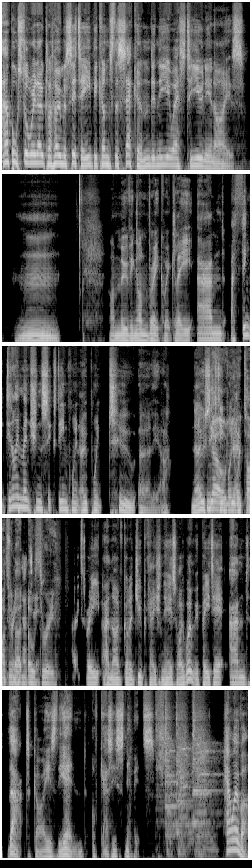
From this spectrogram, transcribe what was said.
Apple store in Oklahoma City becomes the second in the US to unionize. Hmm. I'm moving on very quickly. And I think, did I mention 16.0.2 earlier? No, 16.0.3. no, you were talking about That's it. 03. 03, and I've got a duplication here, so I won't repeat it. And that, guy, is the end of Gaz's snippets. However,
